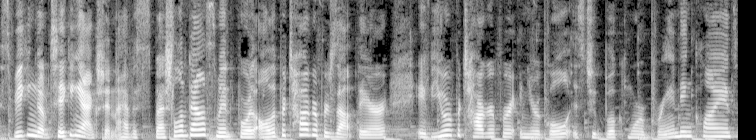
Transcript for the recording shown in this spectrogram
Speaking of taking action, I have a special announcement for all the photographers out there. If you're a photographer and your goal is to book more branding clients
